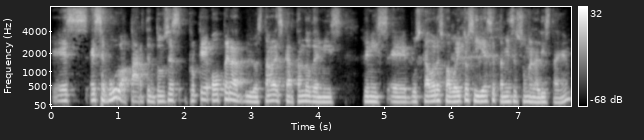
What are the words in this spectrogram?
es, es seguro aparte. Entonces, creo que Opera lo estaba descartando de mis, de mis eh, buscadores favoritos y ese también se suma a la lista, ¿eh?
